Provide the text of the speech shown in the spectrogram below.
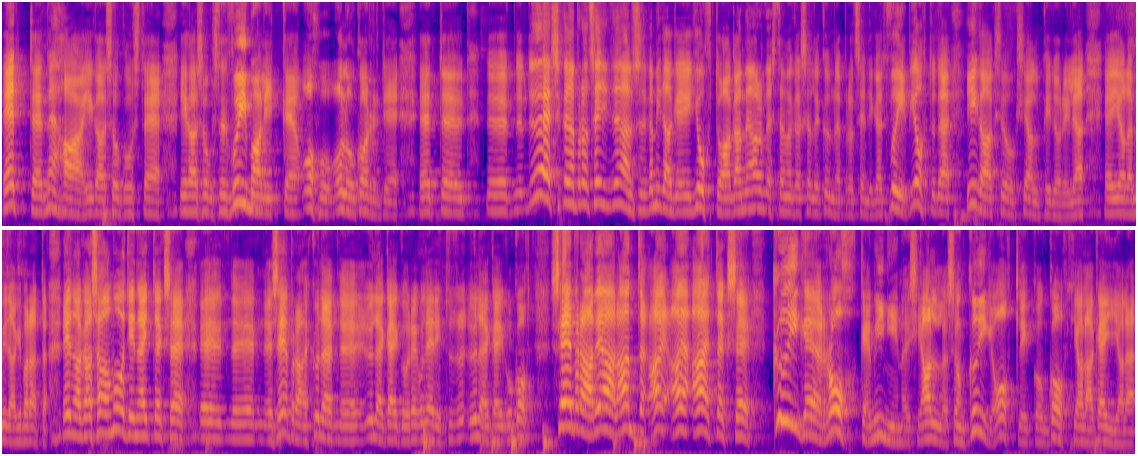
ette näha igasuguste, igasuguste võimalikke ohuolukordi et. et üheksakümne protsendi tõenäosusega midagi ei juhtu, aga me arvestame ka selle kümne protsendiga, et võib juhtuda igaks juhuks jalgpiduril ja ei ole midagi parata. ei no aga samamoodi näiteks zebra ehk üle, ülekäigu reguleeritud ülekäigu koht, zebra peal anta aetakse kõige rohkem inimesi alla, see on kõige ohtlikum koht jalakäijale.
